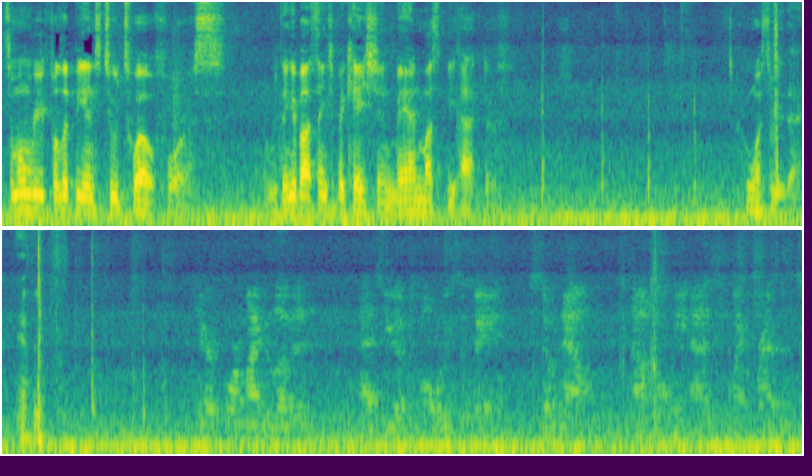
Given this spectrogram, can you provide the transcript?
Someone read Philippians 2:12 for us. When we think about sanctification, man must be active. Who wants to read that? Anthony? Therefore, my beloved, as you have always obeyed, so now, not only as in my presence,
